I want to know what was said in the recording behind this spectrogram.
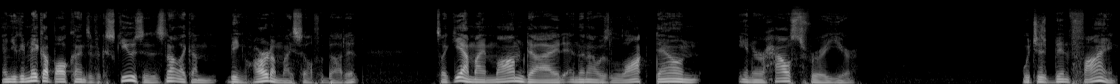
and you can make up all kinds of excuses it's not like i'm being hard on myself about it it's like yeah my mom died and then i was locked down in her house for a year which has been fine.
